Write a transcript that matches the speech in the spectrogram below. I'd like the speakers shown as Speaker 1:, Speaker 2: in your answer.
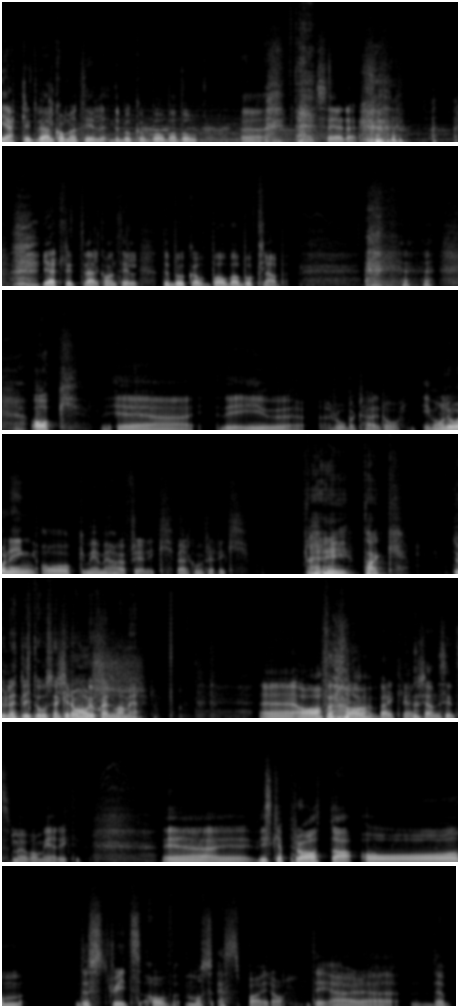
Speaker 1: Hjärtligt välkomna till The Book of Boba Book... Uh, jag kan inte säga det där. Hjärtligt välkommen till The Book of Boba Book Club. och eh, det är ju Robert här då i vanlig ordning och med mig har jag Fredrik. Välkommen Fredrik.
Speaker 2: Hej, tack. Du lät lite osäker på om du själv var med.
Speaker 1: Eh, ja, ja, verkligen. Det kändes inte som jag var med riktigt. Eh, vi ska prata om The Streets of Mos Espa idag. Det är uh, The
